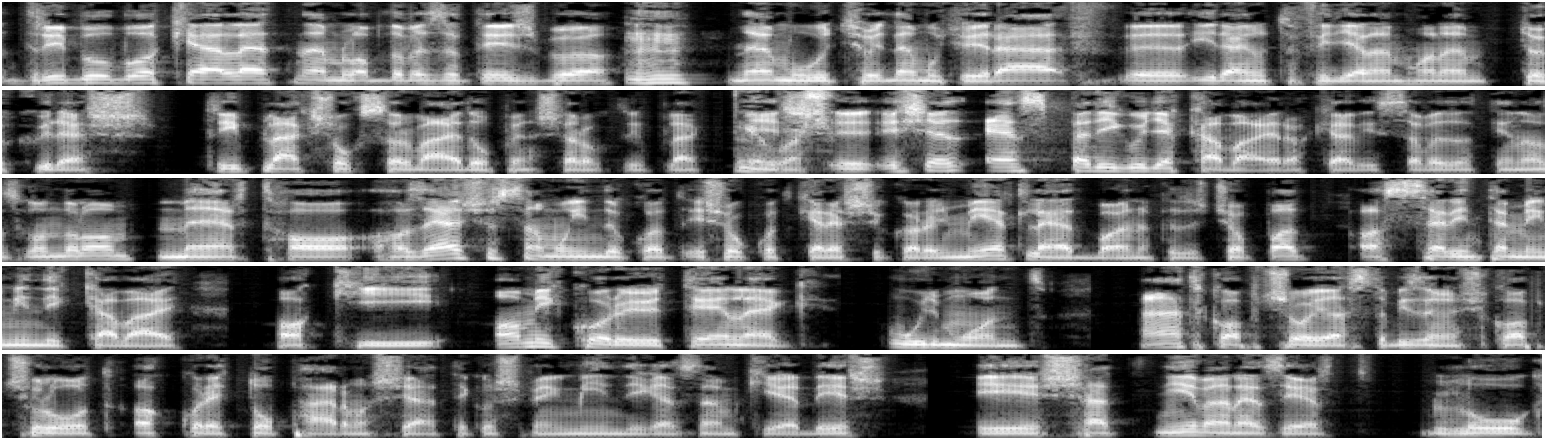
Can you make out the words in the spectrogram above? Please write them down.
dribblból kellett, nem labdavezetésből, uh-huh. nem úgy, hogy nem úgy, hogy rá irányult a figyelem, hanem tök üres triplák, sokszor wide open sarok triplák. És, és ez, ez pedig ugye Kavályra kell visszavezetni, én azt gondolom, mert ha, ha az első számú indokot és okot keressük arra, hogy miért lehet bajnak ez a csapat, az szerintem még mindig Kavály, aki amikor ő tényleg úgymond átkapcsolja azt a bizonyos kapcsolót, akkor egy top 3-as játékos még mindig, ez nem kérdés. És hát nyilván ezért lóg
